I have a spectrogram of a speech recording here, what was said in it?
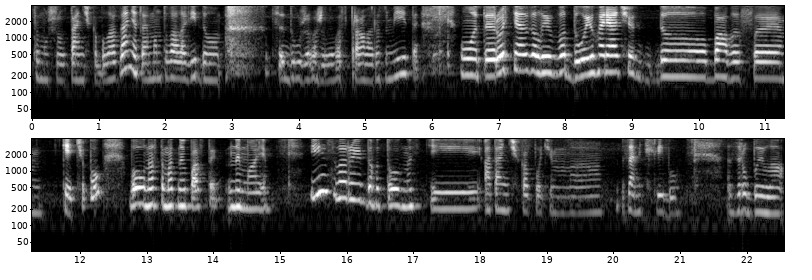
тому що Танечка була зайнята, монтувала відео. Це дуже важлива справа, розумієте? От, Ростя залив водою гарячою, додав е, кетчупу, бо у нас томатної пасти немає. І зварив до готовності. А Танечка потім е, замість хлібу зробила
